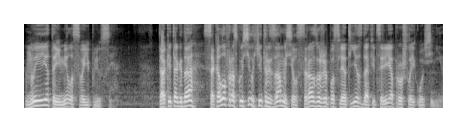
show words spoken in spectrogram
но и это имело свои плюсы. Так и тогда Соколов раскусил хитрый замысел сразу же после отъезда офицерия прошлой осенью.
